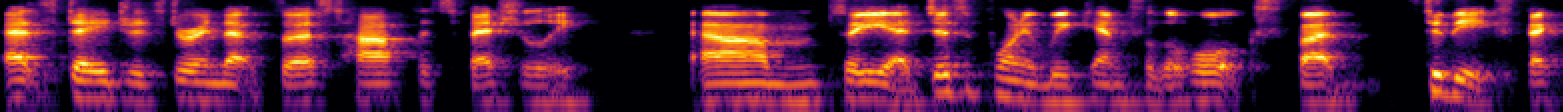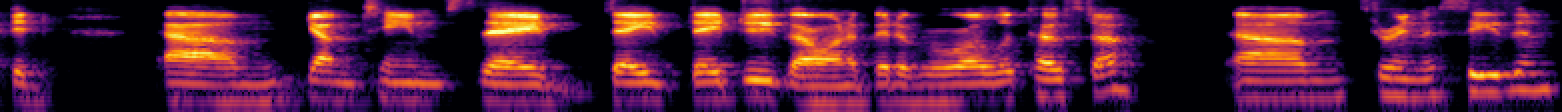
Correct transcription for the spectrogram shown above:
at stages during that first half, especially. Um, so yeah, disappointing weekend for the Hawks, but to be expected. Um, young teams, they they they do go on a bit of a roller coaster um, during the season.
